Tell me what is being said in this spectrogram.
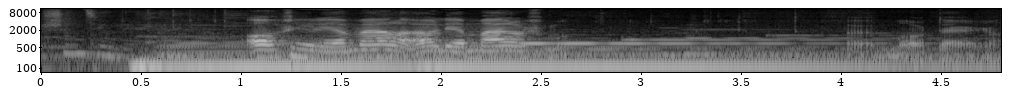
申请连麦了，要连麦了是吗？把帽戴上。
